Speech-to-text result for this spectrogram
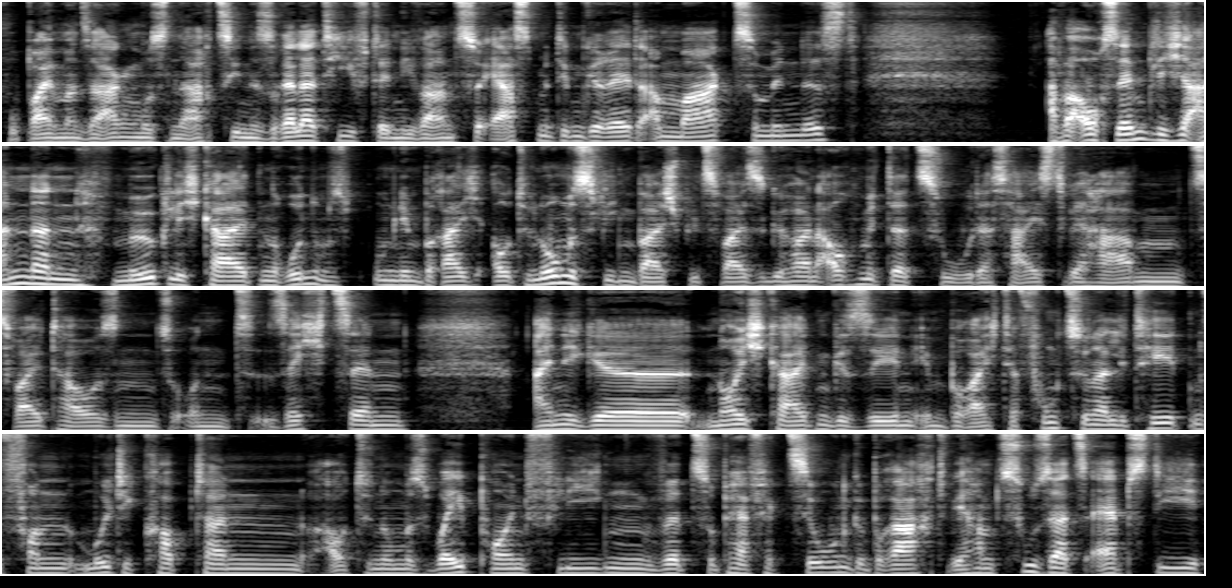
wobei man sagen muss, nachziehen ist relativ, denn die waren zuerst mit dem Gerät am Markt zumindest aber auch sämtliche anderen Möglichkeiten rund um, um den Bereich autonomes Fliegen beispielsweise gehören auch mit dazu. Das heißt, wir haben 2016 einige Neuigkeiten gesehen im Bereich der Funktionalitäten von Multicoptern. Autonomes Waypoint-Fliegen wird zur Perfektion gebracht. Wir haben Zusatz-Apps, die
